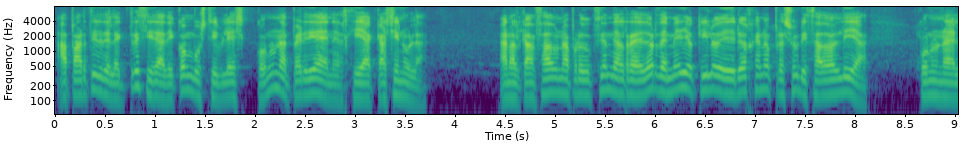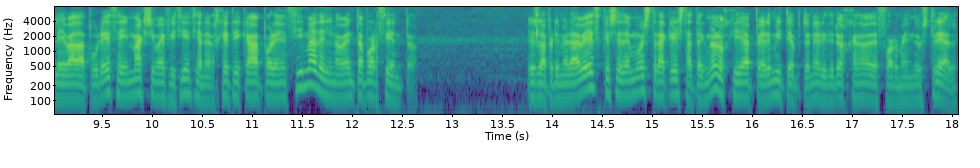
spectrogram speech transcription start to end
a partir de electricidad y combustibles con una pérdida de energía casi nula. Han alcanzado una producción de alrededor de medio kilo de hidrógeno presurizado al día, con una elevada pureza y máxima eficiencia energética por encima del 90%. Es la primera vez que se demuestra que esta tecnología permite obtener hidrógeno de forma industrial.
